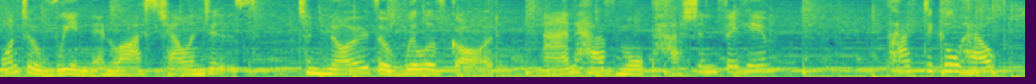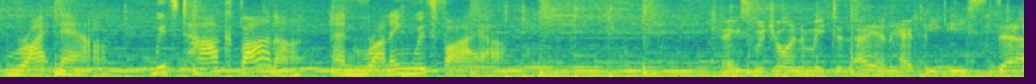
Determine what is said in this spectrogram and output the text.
Want to win in life's challenges? To know the will of God and have more passion for Him? Practical help right now with Tak Bhana and Running with Fire. Thanks for joining me today and happy Easter.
